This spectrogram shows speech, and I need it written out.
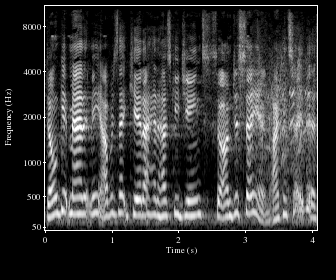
Don't get mad at me. I was that kid. I had husky jeans. So I'm just saying, I can say this.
